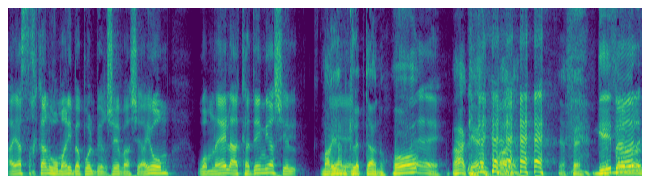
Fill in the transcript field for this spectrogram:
היה שחקן רומני בהפועל באר שבע, שהיום הוא המנהל האקדמיה של... מריאן אה, קלפטנו. או... אה, כן? יפה. גדעון.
